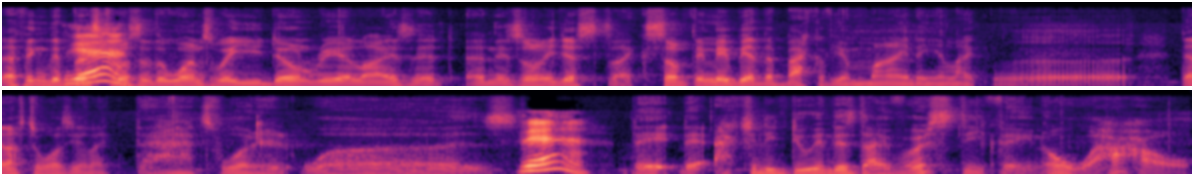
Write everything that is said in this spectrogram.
I think the best Yeah. ones are the ones where you don't realize it, and it's only just like something maybe at the back of your mind, and you're like, "Ugh." then afterwards you're like, that's what it was. Yeah. They they're actually doing this diversity thing. Oh wow.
